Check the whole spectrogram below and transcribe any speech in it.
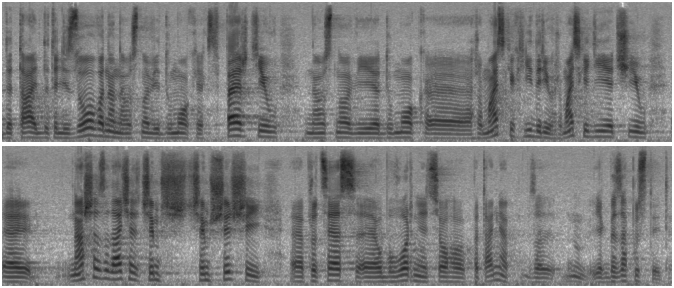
деталь, деталізована на основі думок експертів, на основі думок громадських лідерів, громадських діячів. Наша задача чим, чим ширший е, процес е, обговорення цього питання за- ну, якби запустити.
